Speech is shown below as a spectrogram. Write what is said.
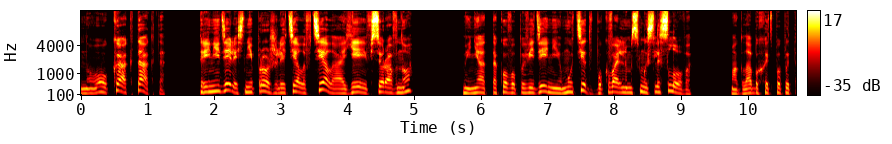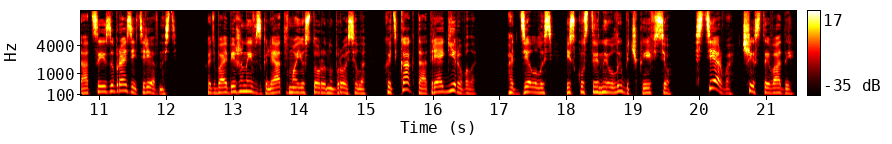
«Ну, как так-то? Три недели с ней прожили тело в тело, а ей все равно?» Меня от такого поведения мутит в буквальном смысле слова – Могла бы хоть попытаться изобразить ревность. Хоть бы обиженный взгляд в мою сторону бросила, хоть как-то отреагировала. Отделалась искусственной улыбочкой и все. Стерва чистой воды.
